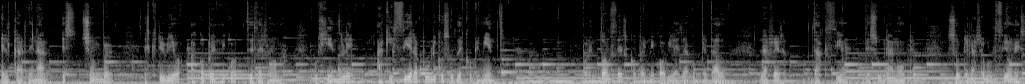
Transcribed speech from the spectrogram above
el, cardenal Schomberg escribió a Copérnico desde Roma, urgiéndole a que hiciera público sus descubrimientos. Por entonces, Copérnico había ya completado la redacción de su gran obra sobre las revoluciones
